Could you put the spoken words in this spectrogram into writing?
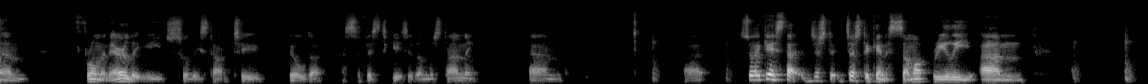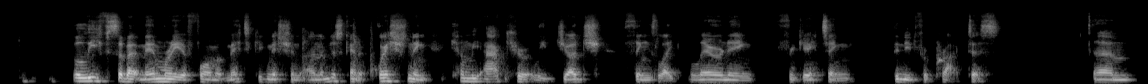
um, from an early age so they start to build a, a sophisticated understanding. Um, uh, so I guess that just, just to kind of sum up really, um, beliefs about memory a form of metacognition and I'm just kind of questioning, can we accurately judge things like learning, forgetting, the need for practice. Um,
